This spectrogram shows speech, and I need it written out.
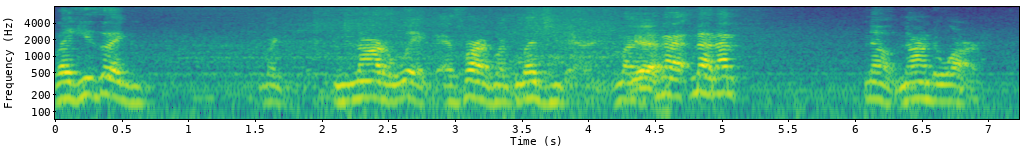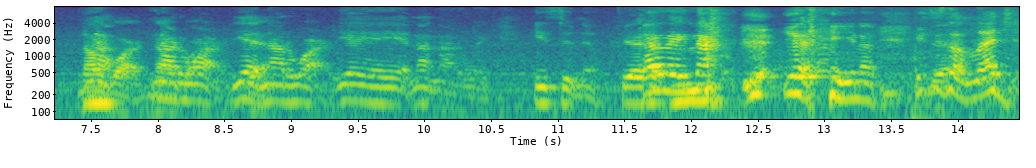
like he's like, like Nardowick as far as like legendary. Like Yeah. not, no, not, no, Nardwuar. Nardwuar, No, Nardwuar. Yeah, Yeah. Nardwuar. Yeah, yeah, yeah. Not Nardowick. He's too new. Yeah. I think not, yeah, you know, he's just Yeah. a legend.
